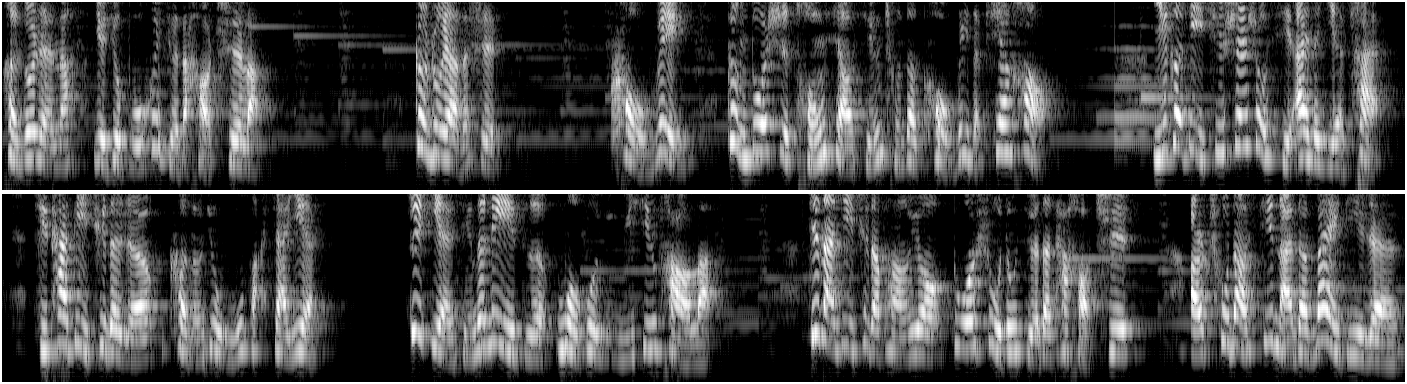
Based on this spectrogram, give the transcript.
很多人呢也就不会觉得好吃了。更重要的是，口味更多是从小形成的口味的偏好。一个地区深受喜爱的野菜，其他地区的人可能就无法下咽。最典型的例子莫过于鱼腥草了。西南地区的朋友多数都觉得它好吃。而初到西南的外地人，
